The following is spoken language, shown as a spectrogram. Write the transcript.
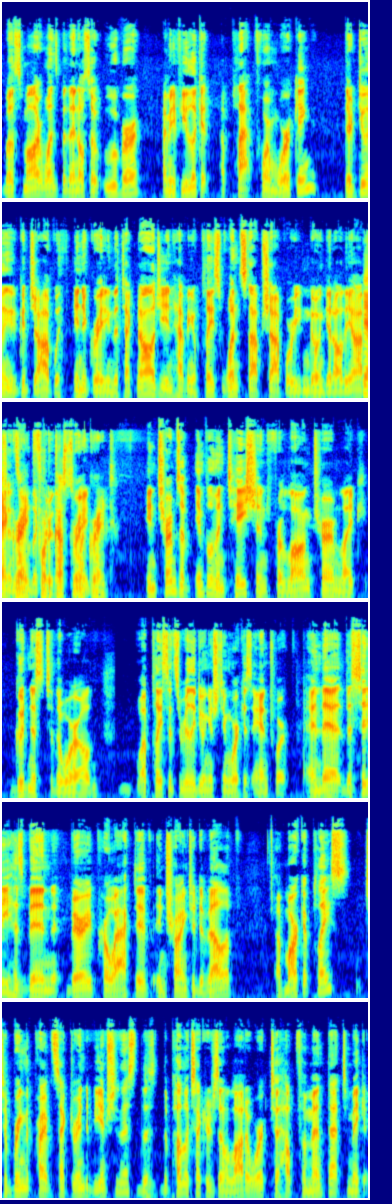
both smaller ones, but then also Uber. I mean, if you look at a platform working, they're doing a good job with integrating the technology and having a place one-stop shop where you can go and get all the options. Yeah, great for the customer. Great. great. In terms of implementation for long-term like goodness to the world, a place that's really doing interesting work is Antwerp, and the the city has been very proactive in trying to develop a marketplace to bring the private sector in to be interested in this. The, the public sector has done a lot of work to help foment that, to make it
